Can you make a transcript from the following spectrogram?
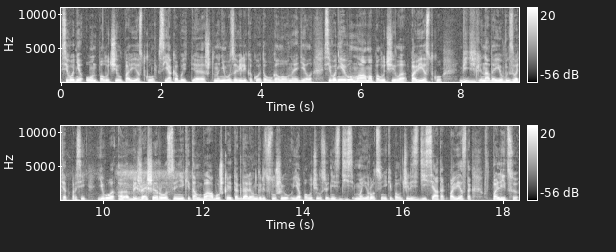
Сегодня он получил повестку с якобы, э, что на него завели какое-то уголовное дело. Сегодня его мама получила повестку видите ли, надо ее вызвать, отпросить. Его э, ближайшие родственники, там бабушка и так далее, он говорит, слушай, я получил сегодня, с 10, мои родственники получили с десяток повесток в полицию.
